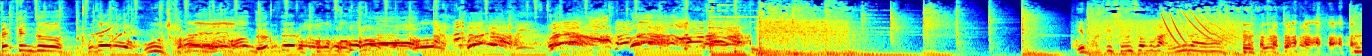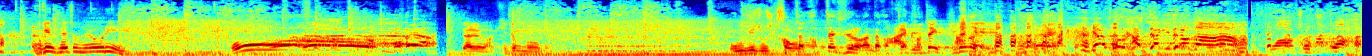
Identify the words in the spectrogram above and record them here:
백핸드 그대로. 오, 잘하네. 잘하는데? 이게 받기 쉬운 서브가 아닙니다. 이게 회전 회오리. 기다려봐, 기좀 모으고. 오기 조식 서브. 갑자기 들어간다, 아, 갑자기. 갑자기 비벼넣지. 야, 뭘 갑자기 들어가! 와, 저, 와.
